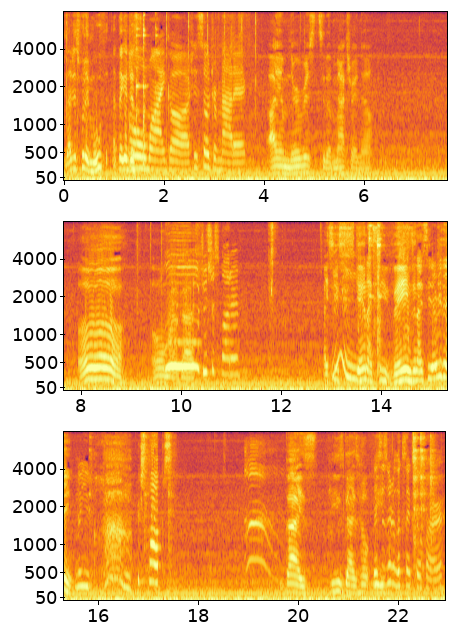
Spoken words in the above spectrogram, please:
Did I just feel it move? I think it just. oh my gosh, it's so dramatic. I am nervous to the max right now. Oh, oh my Ooh, gosh! juice just splattered. I see Mm. skin, I see veins, and I see everything. No, you. it just popped. Guys, please, guys, help This me! This is what it looks like so far.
